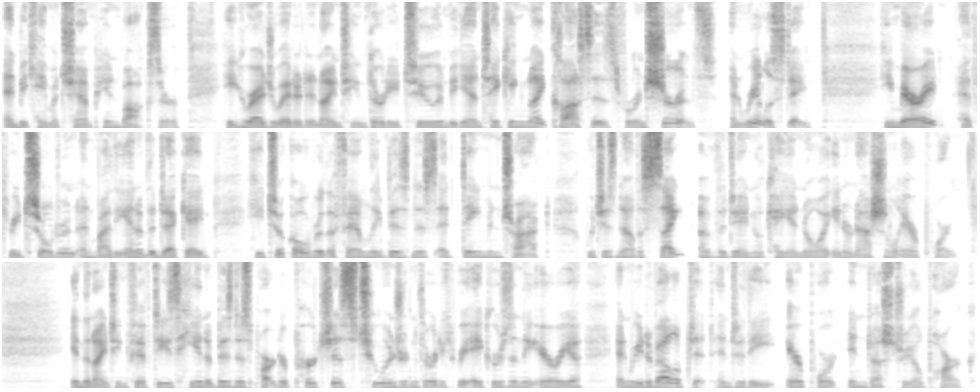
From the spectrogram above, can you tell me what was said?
and became a champion boxer. He graduated in 1932 and began taking night classes for insurance and real estate. He married, had three children, and by the end of the decade, he took over the family business at Damon Tract, which is now the site of the Daniel K. Inouye International Airport. In the 1950s, he and a business partner purchased 233 acres in the area and redeveloped it into the Airport Industrial Park.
